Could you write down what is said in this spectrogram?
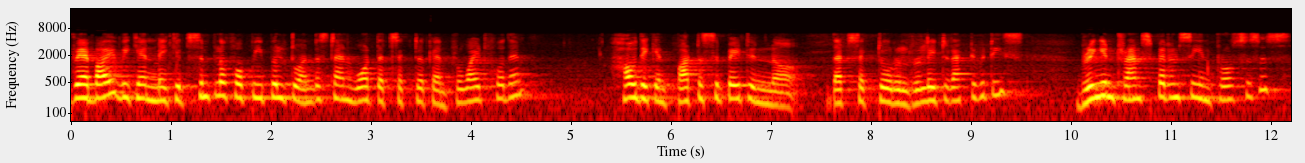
whereby we can make it simpler for people to understand what that sector can provide for them, how they can participate in uh, that sectoral related activities, bring in transparency in processes,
